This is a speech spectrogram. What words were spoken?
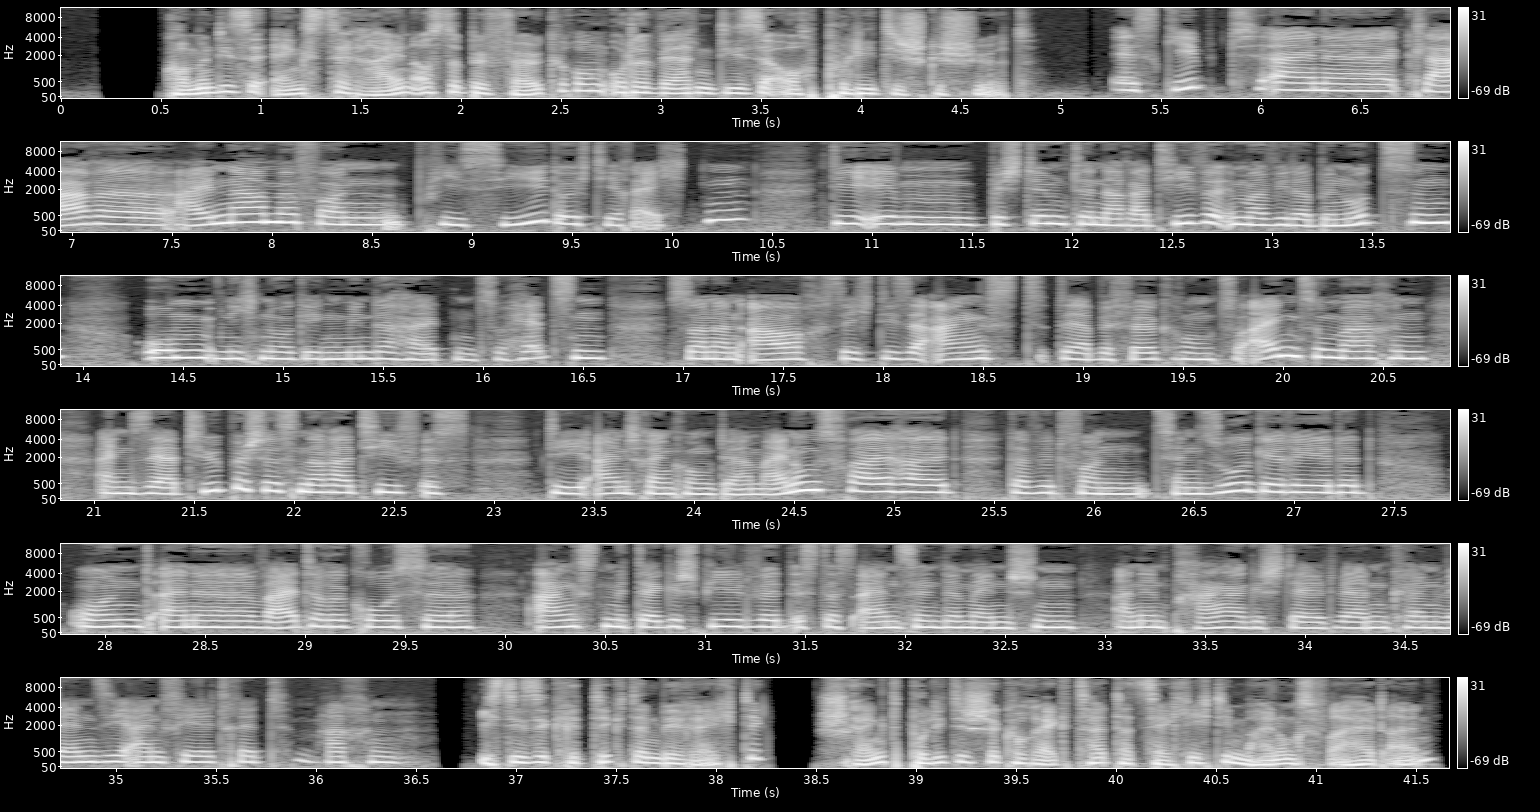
Kommen diese Ängste rein aus der Bevölkerung oder werden diese auch politisch geschürt? Es gibt eine klare Einnahme von PC durch die Rechten, die eben bestimmte Narrative immer wieder benutzen, um nicht nur gegen Minderheiten zu hetzen, sondern auch sich diese Angst der Bevölkerung zu eigen zu machen. Ein sehr typisches Narrativ ist die Einschränkung der Meinungsfreiheit. Da wird von Zensur geredet und eine weitere große Angst, mit der gespielt wird, ist, dass einzelne Menschen an den Pranger gestellt werden können, wenn sie einen Fehltritt machen. Ist diese Kritik denn berechtigt? Schränkt politische Korrektheit tatsächlich die Meinungsfreiheit ein?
